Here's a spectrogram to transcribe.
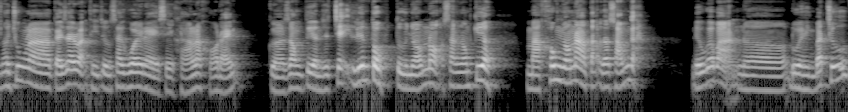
Nói chung là cái giai đoạn thị trường sideways này sẽ khá là khó đánh. Dòng tiền sẽ chạy liên tục từ nhóm nọ sang nhóm kia mà không nhóm nào tạo ra sóng cả. Nếu các bạn ờ, đuổi hình bắt chữ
